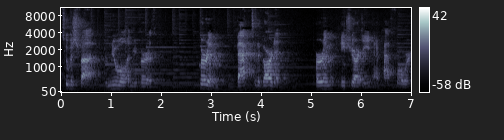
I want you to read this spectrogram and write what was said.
Tu B'Shvat, renewal and rebirth, Purim, back to the garden, Purim, patriarchy, and a path forward.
